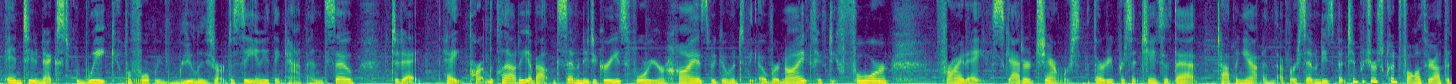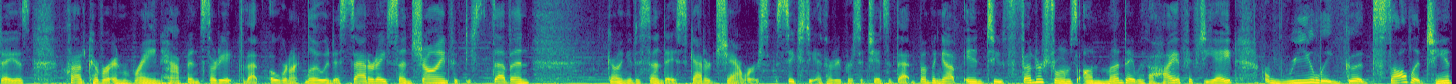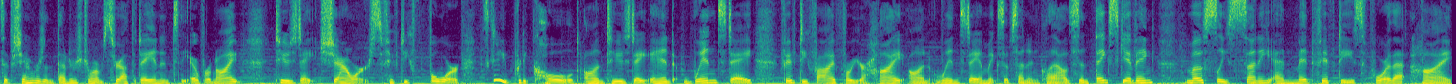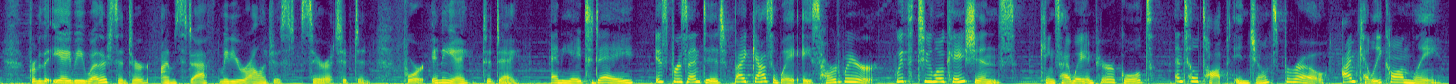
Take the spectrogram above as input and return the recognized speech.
into next week before we really start to see anything happen. So, today, hey, partly cloudy, about 70 degrees for your high as we go into the overnight, 54. Friday, scattered showers, 30% chance of that, topping out in the upper 70s, but temperatures could fall throughout the day as cloud cover and rain happens. 38 for that overnight low into Saturday, sunshine, 57 Going into Sunday, scattered showers, 60, a 30% chance of that, bumping up into thunderstorms on Monday with a high of 58. A really good, solid chance of showers and thunderstorms throughout the day and into the overnight. Tuesday, showers, 54. It's going to be pretty cold on Tuesday and Wednesday, 55 for your high on Wednesday, a mix of sun and clouds. And Thanksgiving, mostly sunny and mid 50s for that high. From the EAB Weather Center, I'm staff meteorologist Sarah Tipton for NEA Today. NEA Today is presented by Gazaway Ace Hardware with two locations Kings Highway in Paragould and Hilltop in Jonesboro. I'm Kelly Connelly.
